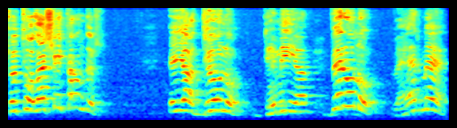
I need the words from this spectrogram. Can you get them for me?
Kötü olan şeytandır. E ya de onu. Deme ya. Ver onu. Verme.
